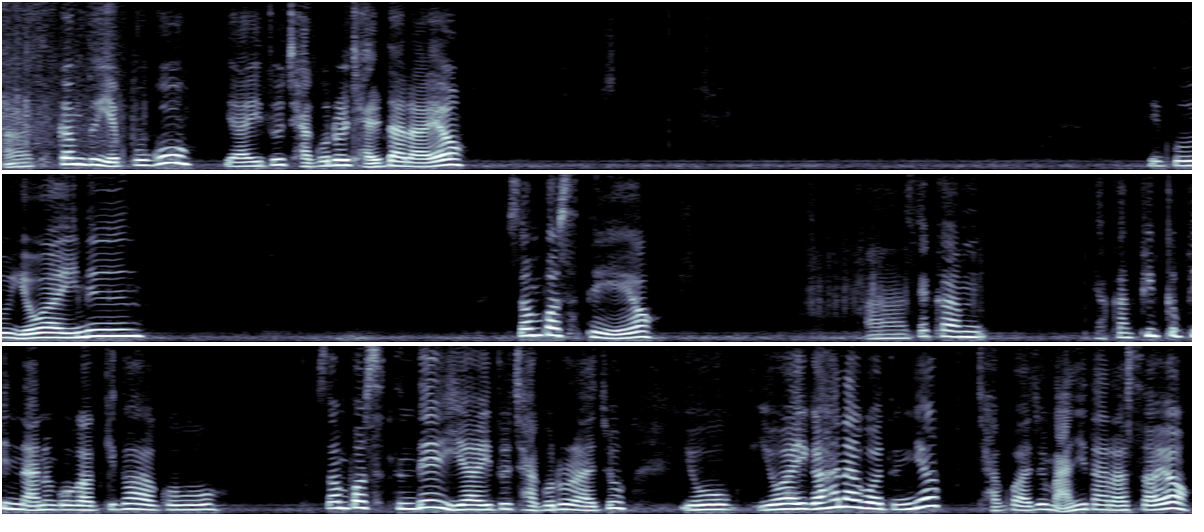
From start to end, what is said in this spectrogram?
아, 색감도 예쁘고 이 아이도 자구를 잘 달아요. 그리고 이 아이는 썬버스트예요. 아, 색감 약간 핑크빛 나는 것 같기도 하고 썬버스트인데 이 아이도 자구를 아주 요, 요 아이가 하나거든요. 자구 아주 많이 달았어요.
